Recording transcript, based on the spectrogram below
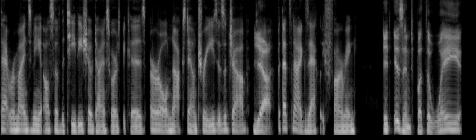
that reminds me also of the TV show Dinosaurs because Earl knocks down trees as a job, Yeah, but that's not exactly farming. It isn't, but the way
